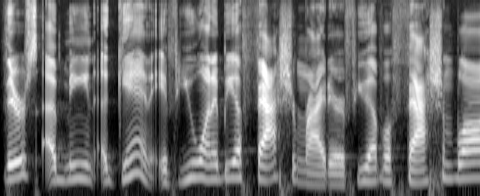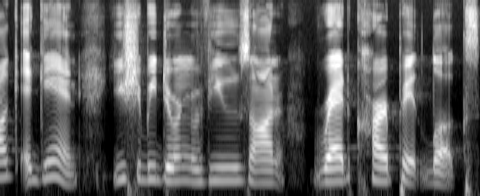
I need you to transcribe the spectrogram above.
There's, I mean, again, if you want to be a fashion writer, if you have a fashion blog, again, you should be doing reviews on red carpet looks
